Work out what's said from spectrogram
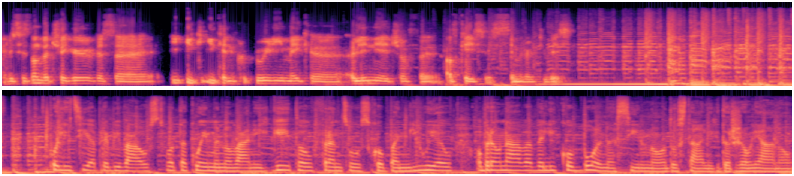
this is not the trigger. This, uh, you, you, can really make a, a lineage of, uh, of cases similar to this. Policija prebivalstvo tako imenovanih getov, francosko banljujev, obravnava veliko bolj nasilno od ostalih državljanov.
